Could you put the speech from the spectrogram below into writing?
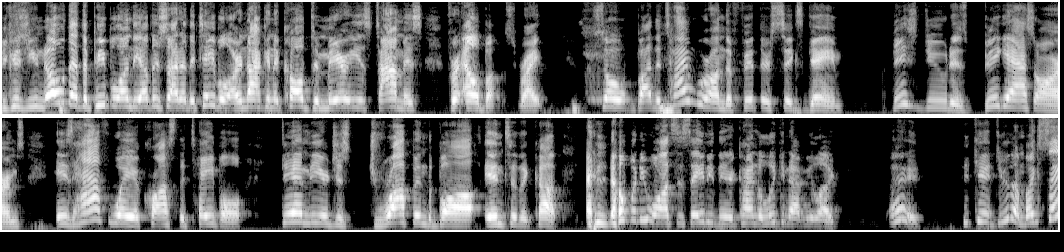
because you know that the people on the other side of the table are not going to call Demaryius Thomas for elbows, right? So by the time we're on the fifth or sixth game, this dude is big ass arms, is halfway across the table, damn near just dropping the ball into the cup. And nobody wants to say anything. They're kind of looking at me like, hey, he can't do that. I'm like, say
